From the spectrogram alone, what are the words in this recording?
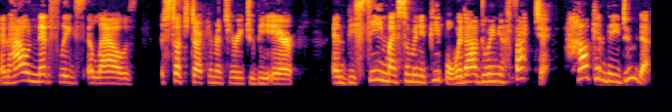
And how netflix allows such documentary to be aired and be seen by so many people without doing a fact check. How can they do that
